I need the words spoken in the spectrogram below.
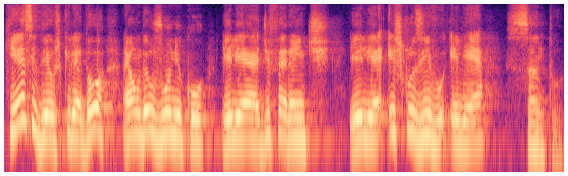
que esse Deus Criador é um Deus único, ele é diferente, ele é exclusivo, ele é santo.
